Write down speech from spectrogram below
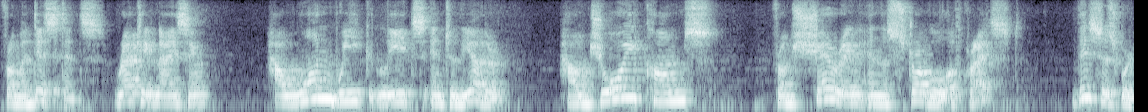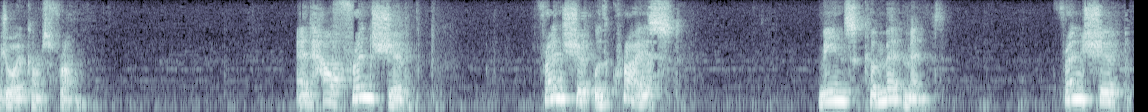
from a distance, recognizing how one week leads into the other, how joy comes from sharing in the struggle of Christ. This is where joy comes from. And how friendship, friendship with Christ, means commitment. Friendship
